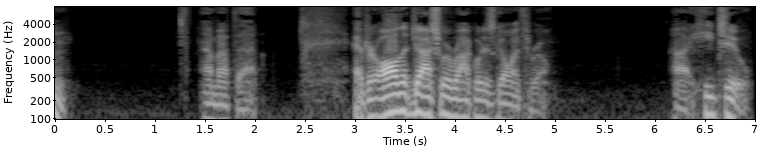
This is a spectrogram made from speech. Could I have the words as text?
Hmm. How about that? After all that Joshua Rockwood is going through, uh, he too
